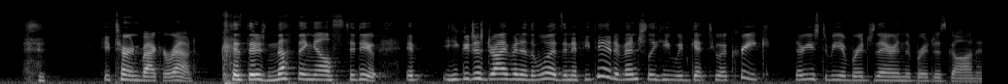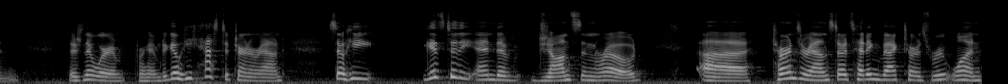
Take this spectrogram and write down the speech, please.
he turned back around. because there's nothing else to do. If he could just drive into the woods, and if he did, eventually he would get to a creek. There used to be a bridge there, and the bridge is gone, and there's nowhere for him to go. He has to turn around. So he gets to the end of Johnson Road, uh, turns around, starts heading back towards Route 1,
